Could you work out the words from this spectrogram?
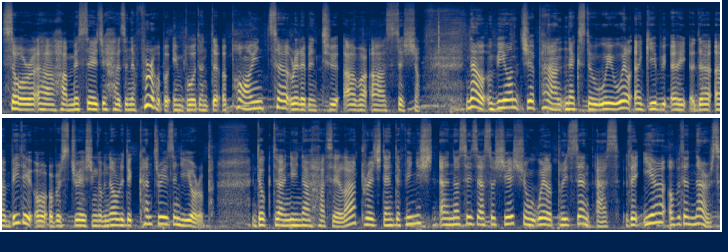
So uh, her message has a full of important uh, points uh, relevant to our session. Now, beyond Japan, next we will uh, give uh, the video illustration of Nordic countries in Europe. Dr. Nina Hahtela, President of Finnish Nurses Association, will present us the Year of the Nurse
